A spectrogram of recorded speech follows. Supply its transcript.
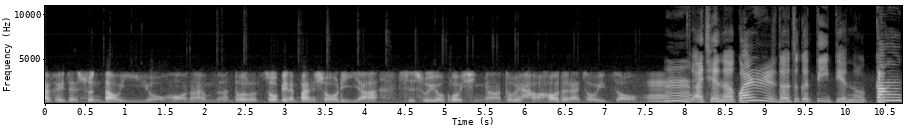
家可以在顺道一游哦。那我们的很多周边的伴手礼啊，食宿游购行啊，都会好好的来走一走。嗯嗯，而且呢，观日的这个地点呢，刚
